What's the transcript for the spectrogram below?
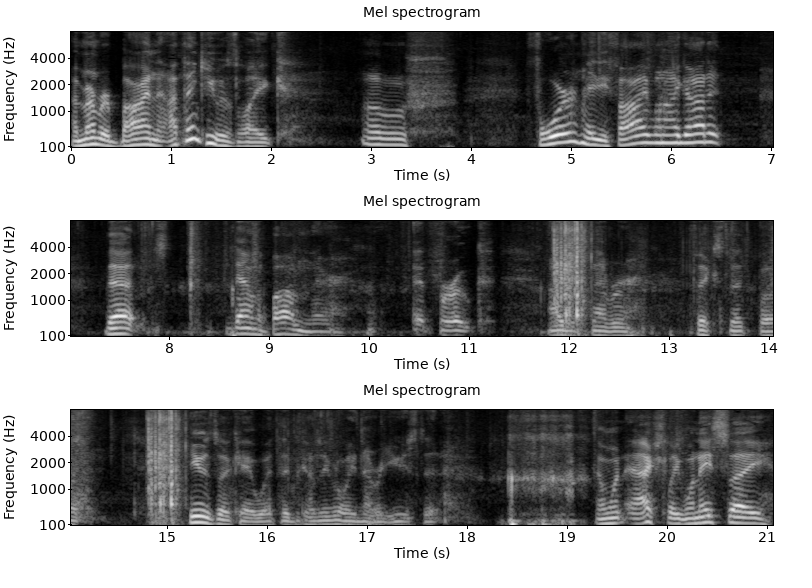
I remember buying it. I think he was like, oh, four, maybe five when I got it that down the bottom there it broke. I just never fixed it but he was okay with it because he really never used it. And when actually when they say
